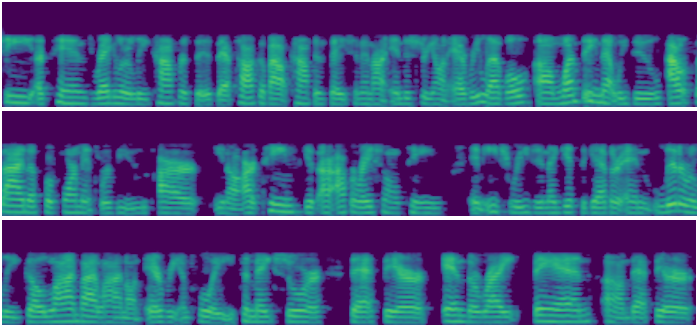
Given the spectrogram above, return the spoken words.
she attends regularly conferences that talk about compensation in our industry on every level. Um, one thing that we do outside of performance reviews, our you know our teams get our operational teams in each region they get together and literally go line by line on every employee to make sure that they're in the right band, um, that their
